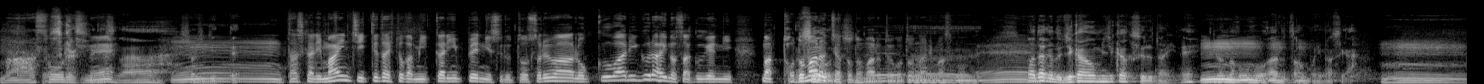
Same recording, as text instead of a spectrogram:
まあそうですね。正直言って。確かに毎日行ってた人が3日にいっぺんにするとそれは6割ぐらいの削減にまあとどまるっちゃとどまるということになりますもんね。まあ、だけど時間を短くするなりね。いろんな方法があるとは思いますが。うん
